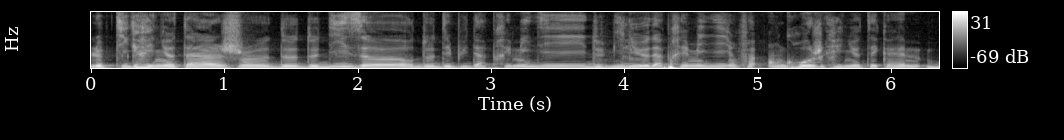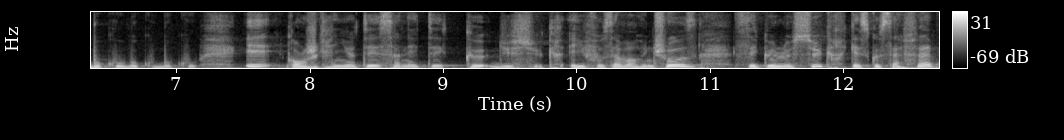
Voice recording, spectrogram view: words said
le petit grignotage de, de 10 heures, de début d'après-midi, de milieu d'après-midi. Enfin, en gros, je grignotais quand même beaucoup, beaucoup, beaucoup. Et quand je grignotais, ça n'était que du sucre. Et il faut savoir une chose, c'est que le sucre, qu'est-ce que ça fait?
